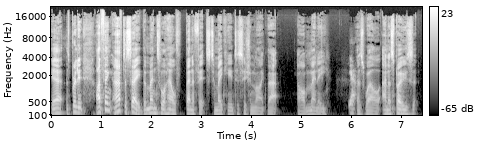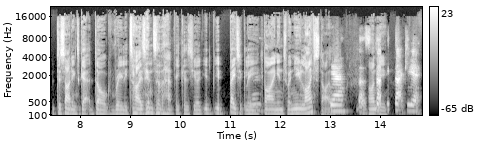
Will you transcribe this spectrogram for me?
Yeah, it's brilliant. I think I have to say the mental health benefits to making a decision like that are many Yeah. as well. And I suppose deciding to get a dog really ties into that because you're you're, you're basically Yeah. buying into a new lifestyle. Yeah, that's that's exactly it,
